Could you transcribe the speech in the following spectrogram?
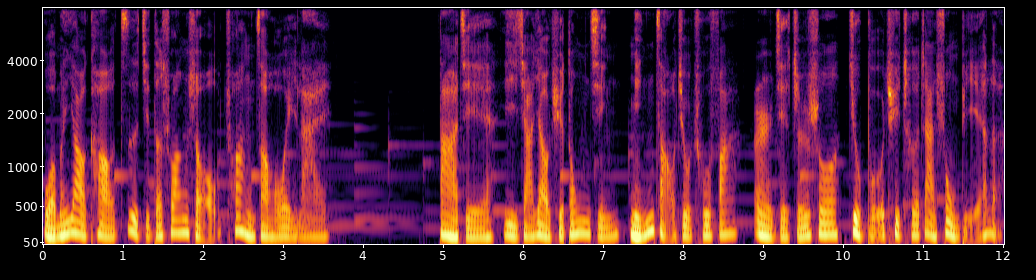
我们要靠自己的双手创造未来。大姐一家要去东京，明早就出发。二姐直说就不去车站送别了，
